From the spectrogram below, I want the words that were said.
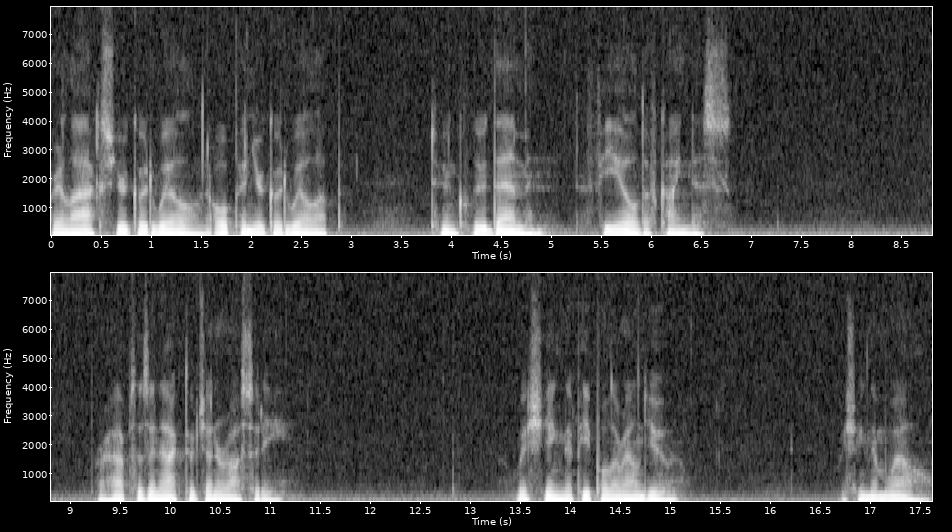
relax your goodwill and open your goodwill up to include them in a field of kindness, perhaps as an act of generosity, wishing the people around you, wishing them well.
